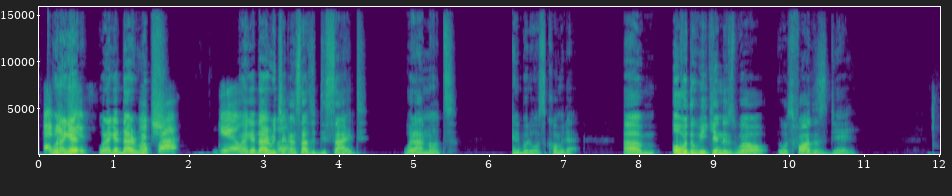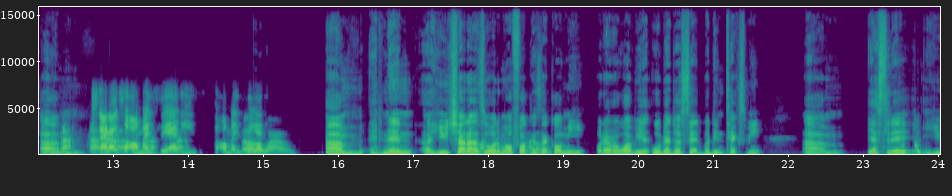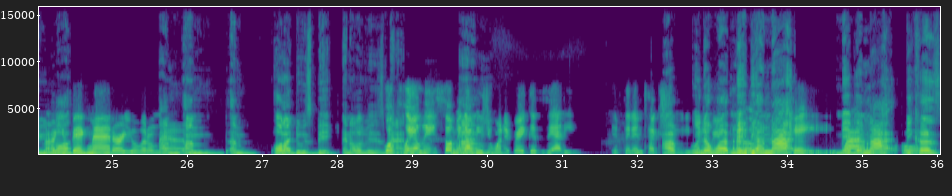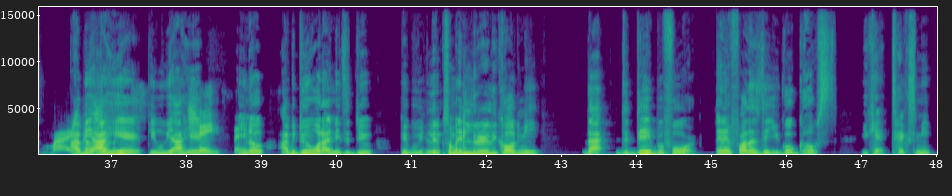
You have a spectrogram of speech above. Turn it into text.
Anyways, when I get when I get that rich, Oprah, Gayle, when I get that rich, I can start to decide whether or not anybody wants to call me that. Um, over the weekend as well, it was Father's Day. Um, Shout out to all my zaddies, to all my Oh zaddies. wow. um, and then a huge shout out to all the motherfuckers that called me whatever Wabi Wabi I just said, but didn't text me. Um, yesterday you Are you big mad or are you a little I'm mad? I'm I'm all I do is big, and all of it is Well, mad. clearly, so me that means you Um, want a very good zaddy. If they didn't text you, I- you, you know what? good- Maybe I'm not. Okay. Maybe I'm not Oh because my I be God. out here. People be out here. Chase You know, I be doing what I need to do. People, be, somebody literally called me that the day before, and then Father's Day, you go ghost. You can't text me.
